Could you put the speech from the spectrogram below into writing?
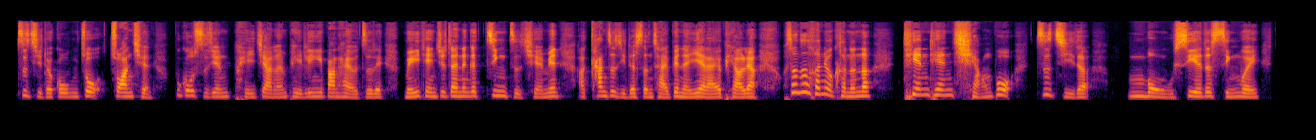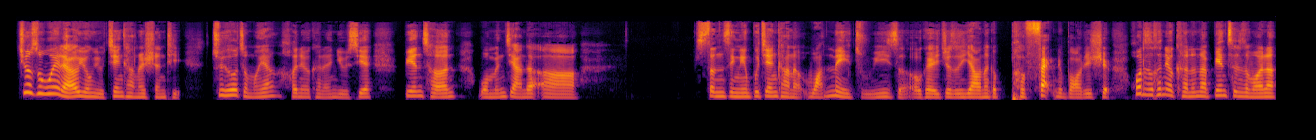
自己的工作赚钱，不够时间陪家人、陪另一半，还有之类。每一天就在那个镜子前面啊，看自己的身材变得越来越漂亮，甚至很有可能呢，天天强迫自己的。某些的行为就是为了要拥有健康的身体，最后怎么样？很有可能有些变成我们讲的呃，身心灵不健康的完美主义者。OK，就是要那个 perfect body shape，或者是很有可能呢变成什么呢？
